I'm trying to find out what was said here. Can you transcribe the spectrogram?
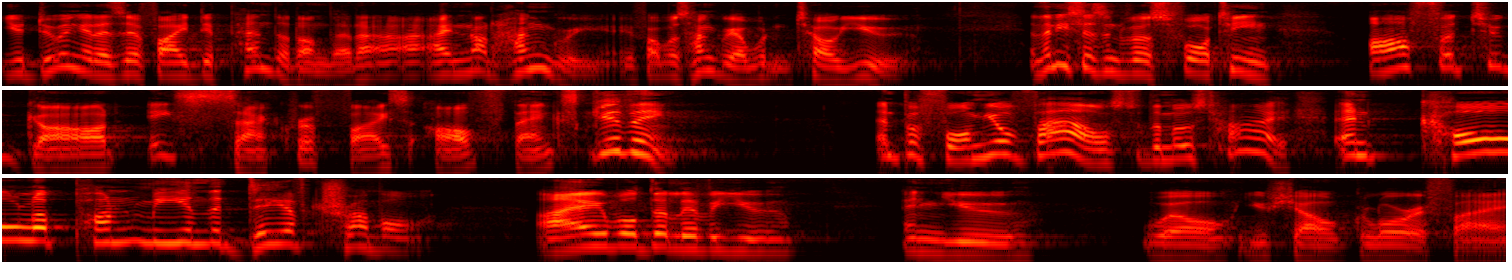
you're doing it as if I depended on that. I, am not hungry. If I was hungry, I wouldn't tell you. And then he says in verse 14, offer to God a sacrifice of thanksgiving and perform your vows to the Most High and call upon me in the day of trouble. I will deliver you and you will, you shall glorify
